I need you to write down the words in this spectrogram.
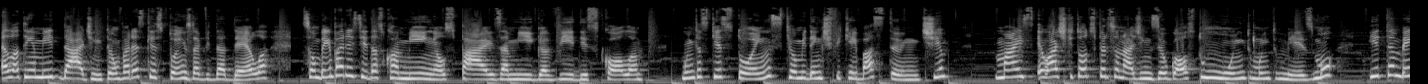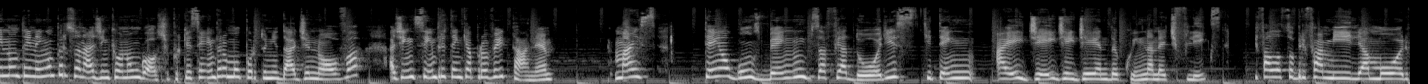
Ela tem a minha idade, então várias questões da vida dela são bem parecidas com a minha, os pais, amiga, vida, escola. Muitas questões que eu me identifiquei bastante. Mas eu acho que todos os personagens eu gosto muito, muito mesmo. E também não tem nenhum personagem que eu não goste, porque sempre é uma oportunidade nova, a gente sempre tem que aproveitar, né? Mas tem alguns bem desafiadores, que tem a AJ, JJ and the Queen na Netflix, que fala sobre família, amor,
